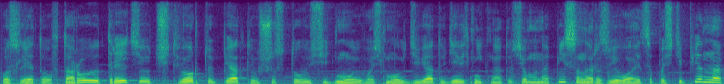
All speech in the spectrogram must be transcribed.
после этого вторую, третью, четвертую, пятую, шестую, седьмую, восьмую, девятую, девять книг на эту тему написано, развивается постепенно.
